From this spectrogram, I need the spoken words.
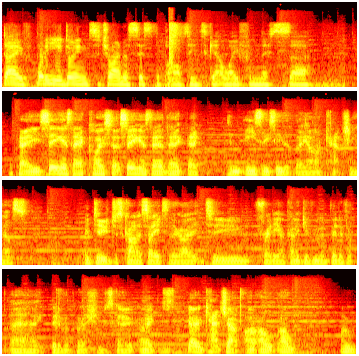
Dave, what are you doing to try and assist the party to get away from this? Uh... Okay, seeing as they're closer, seeing as they're they they can easily see that they are catching us, I do just kind of say to the guy to Freddy, I'll kind of give him a bit of a uh, bit of a push and just go, all right, just go catch up. I'll I'll I'll, I'll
